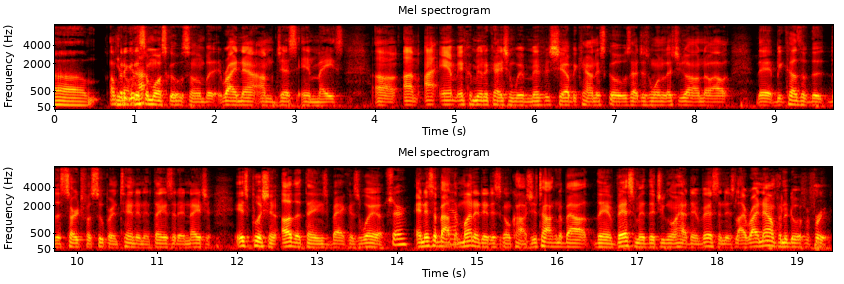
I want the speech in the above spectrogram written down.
Um, I'm going to get into some more schools soon, but right now I'm just in MASE. Uh, I'm, I am in communication with Memphis Shelby County Schools. I just want to let you all know out that because of the, the search for superintendent and things of that nature, it's pushing other things back as well. Sure. And it's about yeah. the money that it's going to cost. You're talking about the investment that you're going to have to invest in this. Like right now, I'm going to do it for free.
